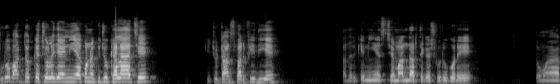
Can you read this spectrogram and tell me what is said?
পুরো বার্ধক্যে চলে যায়নি এখনও কিছু খেলা আছে। কিছু ট্রান্সফার ফি দিয়ে তাদেরকে নিয়ে এসছে মান্দার থেকে শুরু করে তোমার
